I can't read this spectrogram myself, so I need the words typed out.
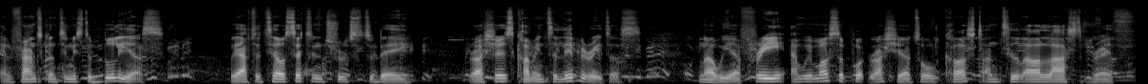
and France continues to bully us. We have to tell certain truths today. Russia is coming to liberate us. Now we are free and we must support Russia at all cost until our last breath.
